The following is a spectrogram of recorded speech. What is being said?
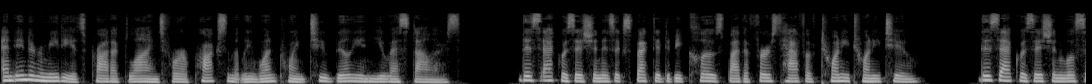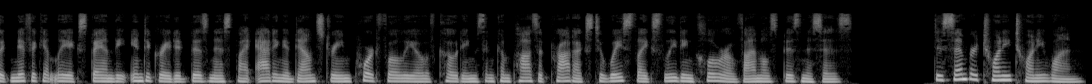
and intermediates product lines for approximately 1.2 billion US dollars. This acquisition is expected to be closed by the first half of 2022. This acquisition will significantly expand the integrated business by adding a downstream portfolio of coatings and composite products to Westlake's leading chlorovinyls businesses. December 2021.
